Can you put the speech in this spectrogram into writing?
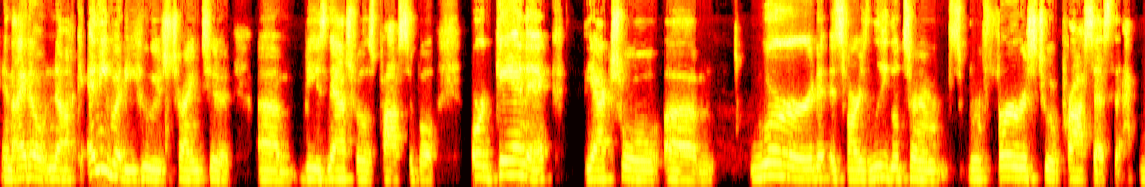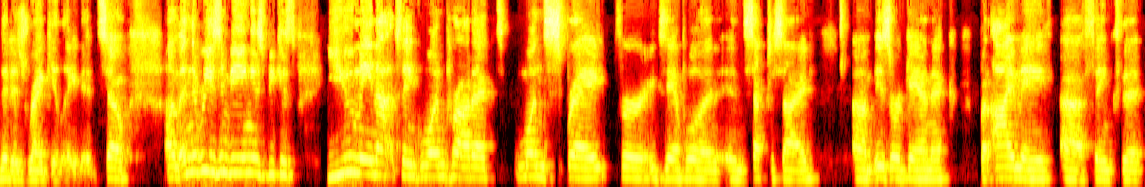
and I don't knock anybody who is trying to um, be as natural as possible, organic, the actual um, word as far as legal terms refers to a process that, that is regulated. So um, and the reason being is because you may not think one product one spray for example an insecticide um, is organic but i may uh, think that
